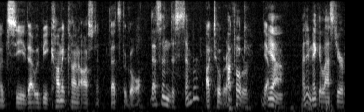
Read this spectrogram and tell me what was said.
let's see, that would be Comic Con Austin. That's the goal. That's in December. October. October. Yeah. Yeah i didn't make it last year.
